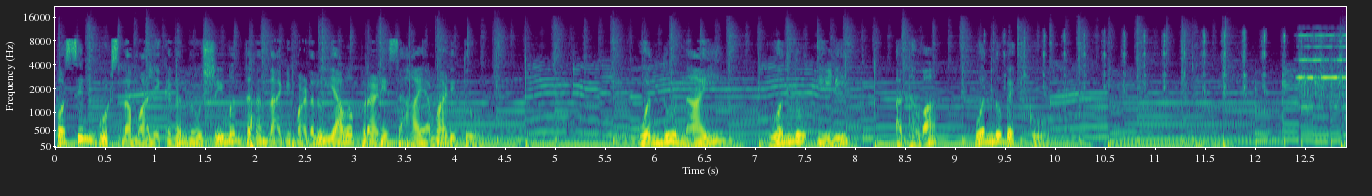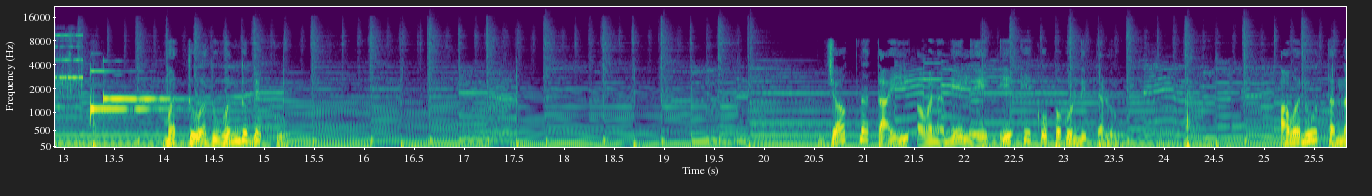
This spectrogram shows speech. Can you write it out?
ಪಸಿನ್ ಬೂಟ್ಸ್ನ ಮಾಲೀಕನನ್ನು ಶ್ರೀಮಂತನನ್ನಾಗಿ ಮಾಡಲು ಯಾವ ಪ್ರಾಣಿ ಸಹಾಯ ಮಾಡಿತು? ಒಂದು ನಾಯಿ, ಒಂದು ಇಲಿ ಅಥವಾ ಒಂದು ಬೆಕ್ಕು. ಮತ್ತು ಅದು ಒಂದು ಬೆಕ್ಕು. ಜಾಕ್ನ ತಾಯಿ ಅವನ ಮೇಲೆ ಏಕೆ ಕೋಪಗೊಂಡಿದ್ದಳು? ಅವನು ತನ್ನ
